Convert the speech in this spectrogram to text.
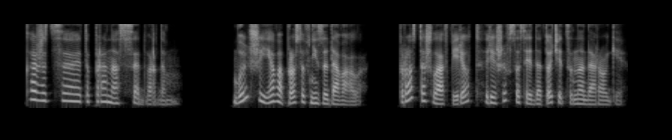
Кажется, это про нас с Эдвардом. Больше я вопросов не задавала. Просто шла вперед, решив сосредоточиться на дороге.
